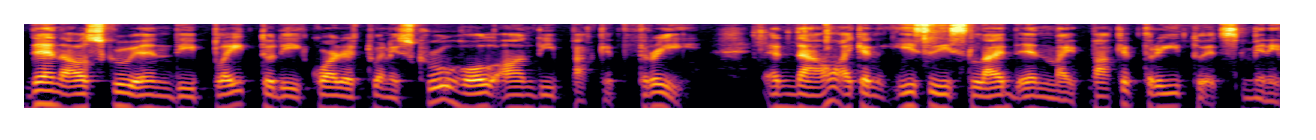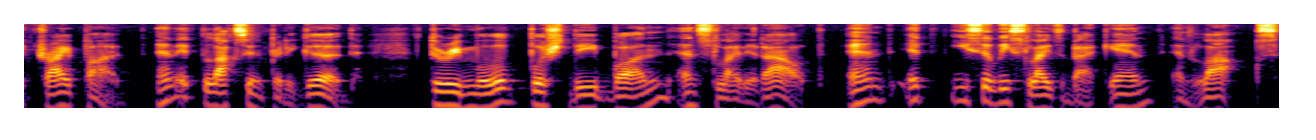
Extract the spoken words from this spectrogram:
Then I'll screw in the plate to the quarter 20 screw hole on the Pocket 3. And now I can easily slide in my Pocket 3 to its mini tripod and it locks in pretty good. To remove, push the button and slide it out. And it easily slides back in and locks.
